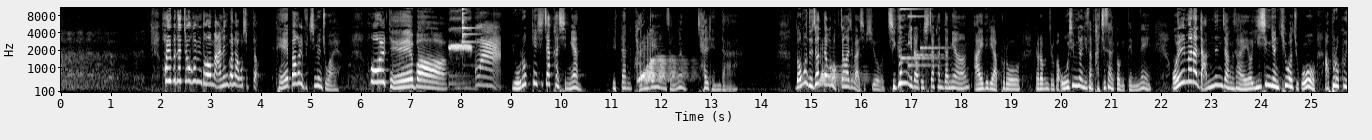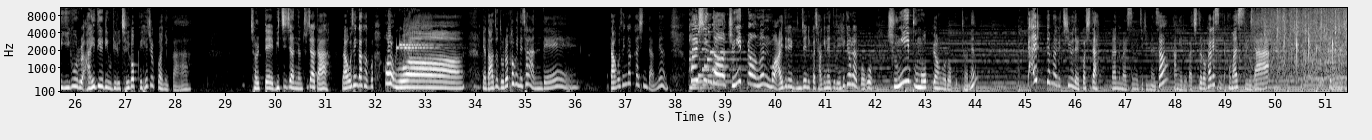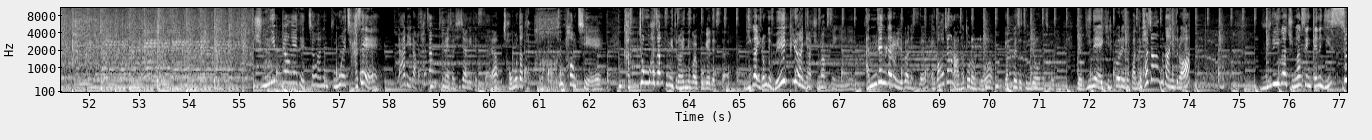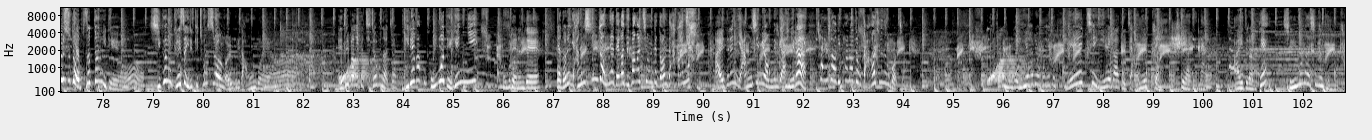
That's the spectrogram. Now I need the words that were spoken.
조금 더 많은 걸 하고 싶다. 대박을 붙이면 좋아요. 헐 대박. 요렇게 시작하시면 일단 관계 형성은 잘 된다. 너무 늦었다고 걱정하지 마십시오. 지금이라도 시작한다면 아이들이 앞으로 여러분들과 50년 이상 같이 살 거기 때문에 얼마나 남는 장사예요. 20년 키워주고 앞으로 그 이후를 아이들이 우리를 즐겁게 해줄 거니까 절대 미치지 않는 투자다. 라고 생각하고 헐 우와 야 나도 노력하고 있는데 잘 안 돼. 라고 생각하신다면 훨씬 더 중2병은 뭐 아이들의 문제니까 자기네들이 해결할 거고 중2 부모병으로부터는 깔끔하게 치유될 것이다. 라는 말씀을 드리면서 강의를 마치도록 하겠습니다. 고맙습니다. 중2병에 대처하는 부모의 자세 딸이라 화장품에서 시작이 됐어요. 저보다 더 큰 파우치에 각종 화장품이 들어있는 걸 보게 됐어요. 네가 이런 게 왜 필요하냐 중학생이 안 된다로 일관했어요. 애가 화장을 안 하더라고요. 옆에서 들려오는 소리. 야 니네 애 길거리에서 봤는데 화장하고 다니더라? 우리가 중학생 때는 있을 수도 없었던 일이에요. 지금 그래서 이렇게 촌스러운 얼굴이 나온 거예요. 애들 방이 다 지저분하죠. 이래 갖고 공부가 되겠니? 공부 되는데. 야 너는 양심도 없냐? 내가 네 방을 치우는데 넌 나가냐? 아이들은 양심이 없는 게 아니라 청소하기 편하다고 나가주는 거죠. 뭔가 이해하려고 해도 대체 이해가 되지 않을 때 어떻게 해야 되나? 아이들한테 질문하시면 됩니다.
